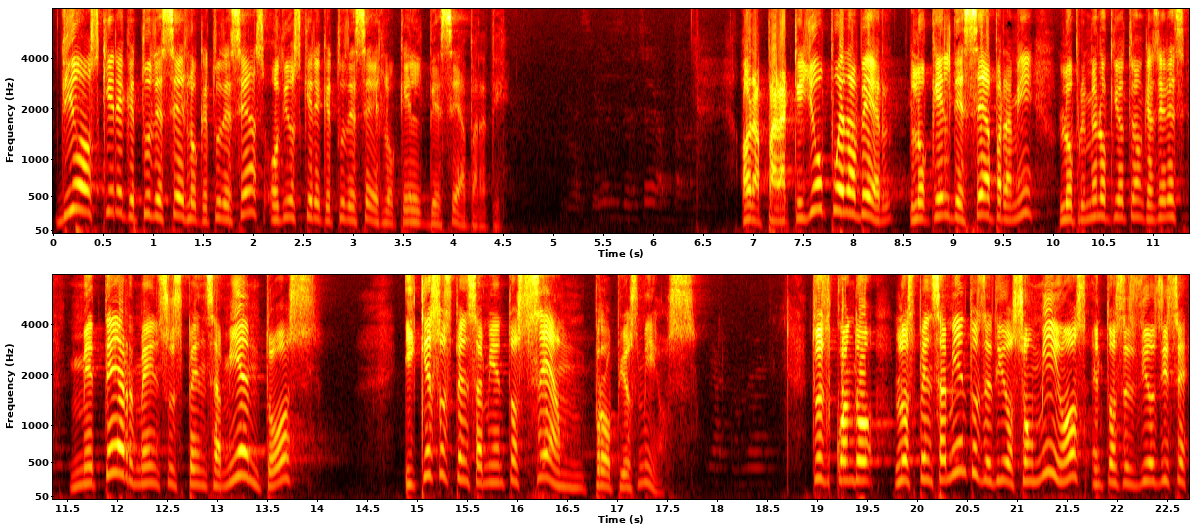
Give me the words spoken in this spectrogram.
¿Dios quiere que tú desees lo que tú deseas o Dios quiere que tú desees lo que Él desea para ti? Ahora, para que yo pueda ver lo que Él desea para mí, lo primero que yo tengo que hacer es meterme en sus pensamientos y que esos pensamientos sean propios míos. Entonces, cuando los pensamientos de Dios son míos, entonces Dios dice,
